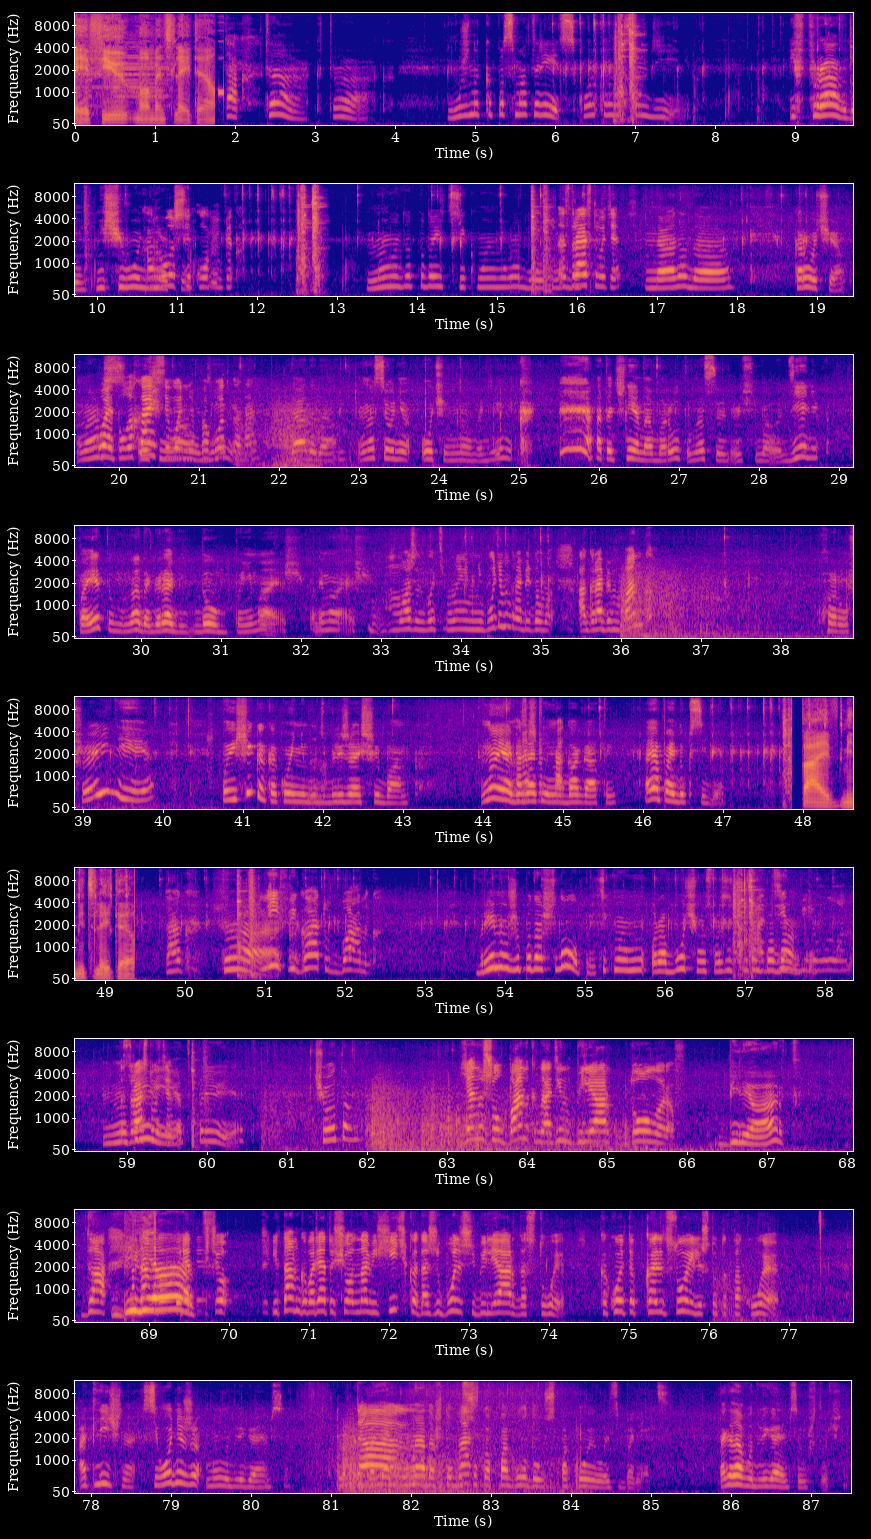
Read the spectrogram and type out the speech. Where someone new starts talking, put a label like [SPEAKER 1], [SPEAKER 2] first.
[SPEAKER 1] A few moments later.
[SPEAKER 2] Так,
[SPEAKER 3] Так, так. Нужно-ка посмотреть, сколько у нас там денег. И вправду ничего
[SPEAKER 2] хороший
[SPEAKER 3] нет.
[SPEAKER 2] компик.
[SPEAKER 3] Надо подойти к моему работнику.
[SPEAKER 2] Здравствуйте.
[SPEAKER 3] Да-да-да. Короче, у нас
[SPEAKER 2] Ой, плохая
[SPEAKER 3] очень
[SPEAKER 2] сегодня
[SPEAKER 3] мало
[SPEAKER 2] погодка,
[SPEAKER 3] денег.
[SPEAKER 2] да?
[SPEAKER 3] Да-да-да. У нас сегодня очень много денег. А точнее наоборот, у нас сегодня очень мало денег. Поэтому надо грабить дом, понимаешь? Понимаешь?
[SPEAKER 2] Может быть, мы не будем грабить дома, а грабим банк?
[SPEAKER 3] Хорошая идея. Поищи-ка какой-нибудь ближайший банк. Ну и
[SPEAKER 2] Хорошо,
[SPEAKER 3] обязательно
[SPEAKER 2] так.
[SPEAKER 3] богатый. А я пойду к себе.
[SPEAKER 1] Five minutes later.
[SPEAKER 2] Так,
[SPEAKER 3] Так,
[SPEAKER 2] нифига тут банк.
[SPEAKER 3] время уже подошло. Прийти к моему рабочему, спросить, что там по
[SPEAKER 2] Один
[SPEAKER 3] банку.
[SPEAKER 2] миллион.
[SPEAKER 3] Ну,
[SPEAKER 2] Здравствуйте.
[SPEAKER 3] Привет, привет. Чё там?
[SPEAKER 2] Я нашел банк на 1 бильярд долларов.
[SPEAKER 3] Бильярд?
[SPEAKER 2] Да.
[SPEAKER 3] Бильярд!
[SPEAKER 2] И там говорят еще, одна вещичка даже больше бильярда стоит. Какое-то кольцо или что-то такое.
[SPEAKER 3] Отлично. Сегодня же мы выдвигаемся. Только,
[SPEAKER 2] Да.
[SPEAKER 3] блядь, надо, чтобы,
[SPEAKER 2] Нас-
[SPEAKER 3] сука, погода успокоилась, блядь. Тогда выдвигаемся уж точно.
